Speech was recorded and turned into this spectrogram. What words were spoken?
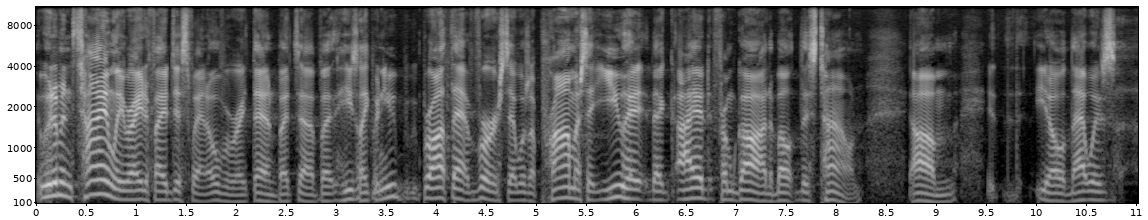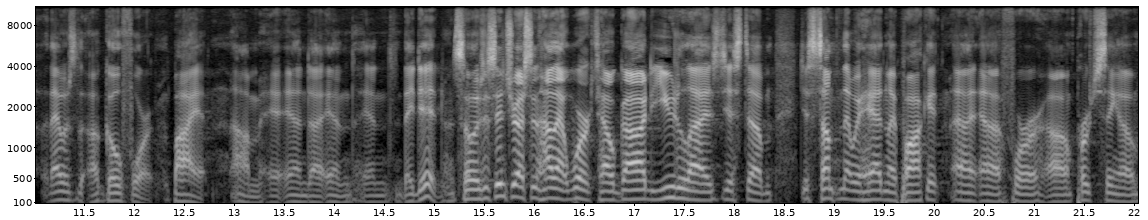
it would have been timely, right, if I just went over right then. But uh, but he's like, when you brought that verse, that was a promise that you had that I had from God about this town. Um, it, you know, that was that was a go for it, buy it. Um, and uh, and and they did. So it's just interesting how that worked. How God utilized just um, just something that we had in my pocket uh, uh, for uh, purchasing a,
